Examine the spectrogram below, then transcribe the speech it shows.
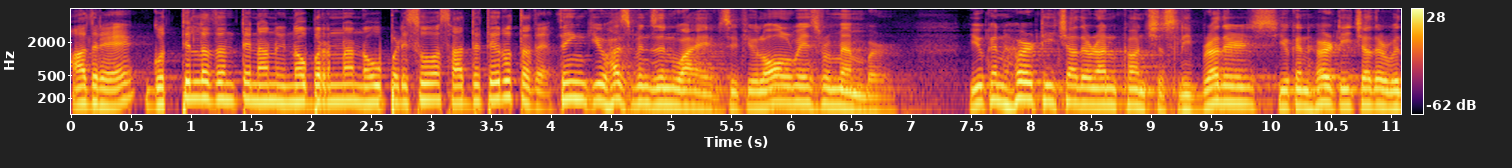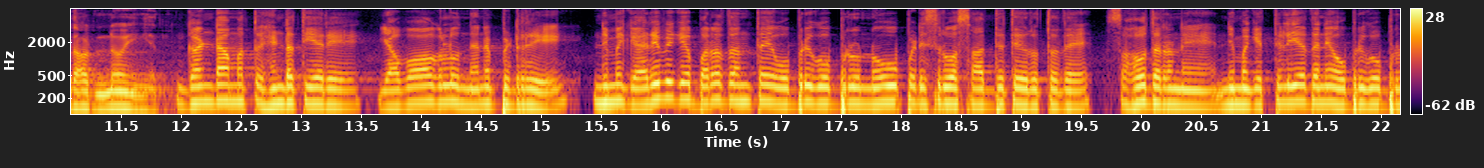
ಆದರೆ ಗೊತ್ತಿಲ್ಲದಂತೆ ನಾನು ಇನ್ನೊಬ್ಬರನ್ನ ನೋವು ಪಡಿಸುವ ಸಾಧ್ಯತೆ ಇರುತ್ತದೆ. Think you husbands and wife if you always remember you can hurt each other unconsciously. Brothers, you can hurt each other without knowing it. ಗಂಡ ಮತ್ತು ಹೆಂಡತಿಯರೇ ಯಾವಾಗಲೂ ನೆನಪಿಡ್ರಿ ನಿಮಗೆ ಅರಿವಿಗೆ ಬರದಂತೆ ಒಬ್ರಿಗೊಬ್ರು ನೋವು ಪಡಿಸಿರುವ ಸಾಧ್ಯತೆ ಇರುತ್ತದೆ ಸಹೋದರನೇ ನಿಮಗೆ ತಿಳಿಯದನೆ ಒಬ್ರಿಗೊಬ್ರು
